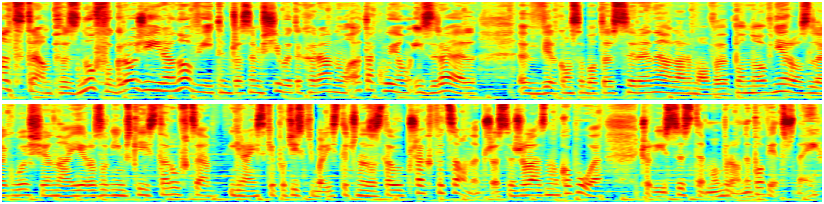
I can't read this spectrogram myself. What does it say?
Donald Trump znów grozi Iranowi, tymczasem siły Teheranu atakują Izrael. W Wielką Sobotę syreny alarmowe ponownie rozległy się na jerozolimskiej Starówce. Irańskie pociski balistyczne zostały przechwycone przez żelazną kopułę, czyli system obrony powietrznej.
